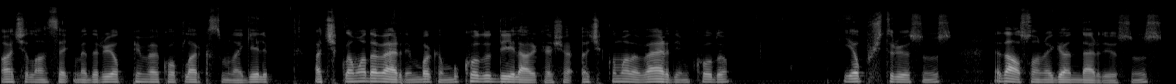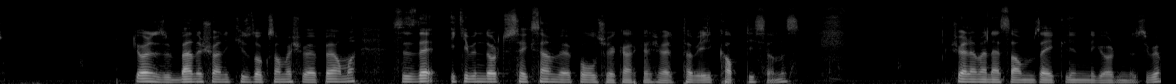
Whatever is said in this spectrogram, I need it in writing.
açılan sekmede Riot Pin ve kodlar kısmına gelip açıklamada verdiğim bakın bu kodu değil arkadaşlar. Açıklamada verdiğim kodu yapıştırıyorsunuz ve daha sonra gönder diyorsunuz. Gördüğünüz gibi bende şu an 295 VP ama sizde 2480 VP olacak arkadaşlar. Tabi ilk kaptıysanız. Şöyle hemen hesabımıza eklendi gördüğünüz gibi.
